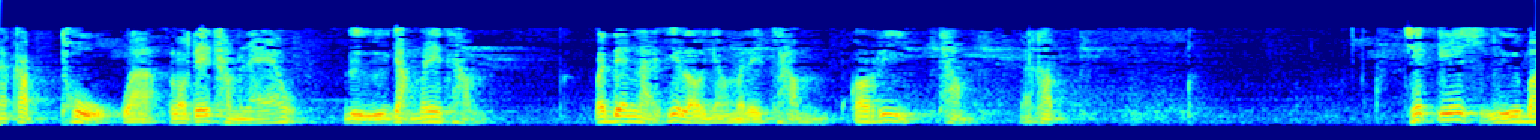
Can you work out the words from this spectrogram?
นะครับ ถูกว่าเราได้ทำแล้ว หรือยังไม่ได้ทำประเด็นไหนที่เรายังไม่ได้ทำก็รีบทำนะครับ เช็คลิสต์หรือใบ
